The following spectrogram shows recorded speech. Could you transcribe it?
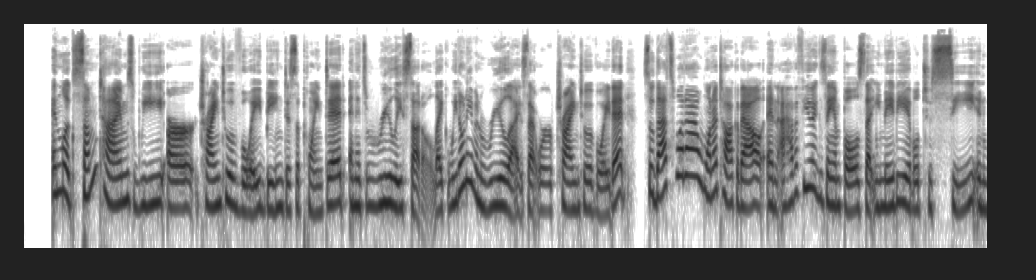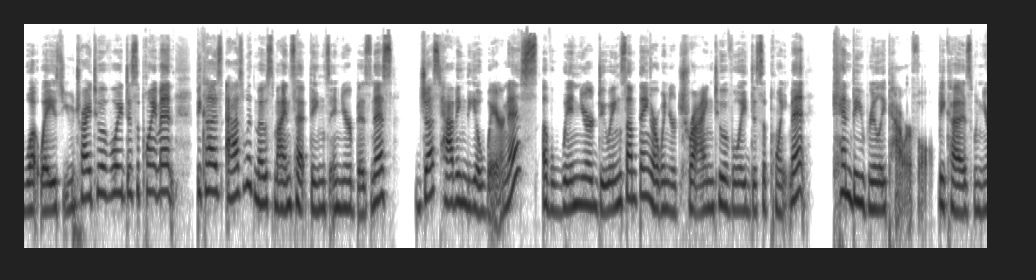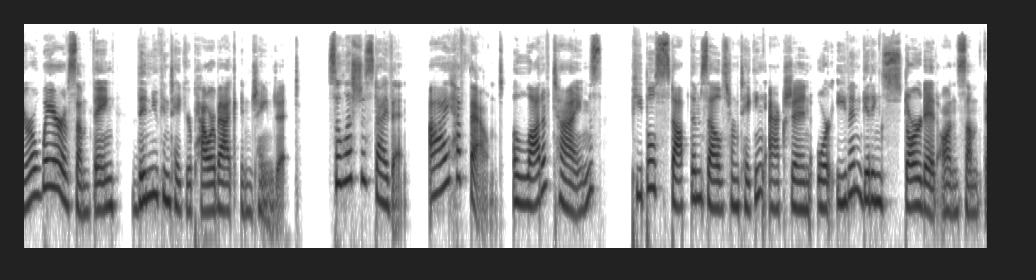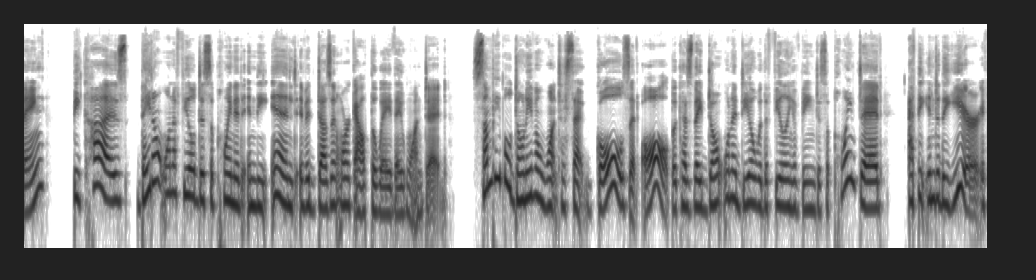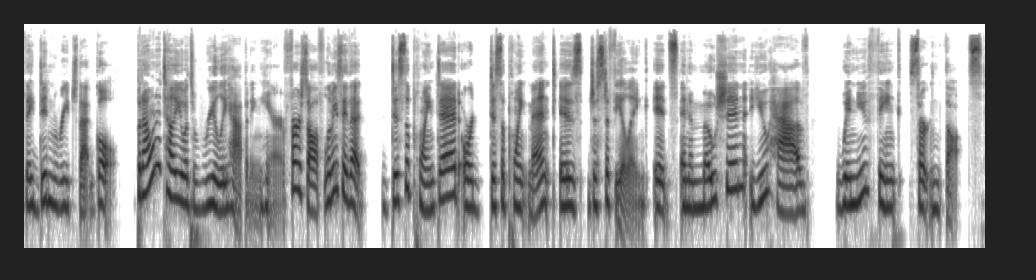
And look, sometimes we are trying to avoid being disappointed and it's really subtle. Like we don't even realize that we're trying to avoid it. So that's what I want to talk about. And I have a few examples that you may be able to see in what ways you try to avoid disappointment. Because as with most mindset things in your business, just having the awareness of when you're doing something or when you're trying to avoid disappointment can be really powerful because when you're aware of something, then you can take your power back and change it. So let's just dive in. I have found a lot of times people stop themselves from taking action or even getting started on something because they don't want to feel disappointed in the end if it doesn't work out the way they wanted. Some people don't even want to set goals at all because they don't want to deal with the feeling of being disappointed at the end of the year if they didn't reach that goal. But I want to tell you what's really happening here. First off, let me say that disappointed or disappointment is just a feeling. It's an emotion you have when you think certain thoughts.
